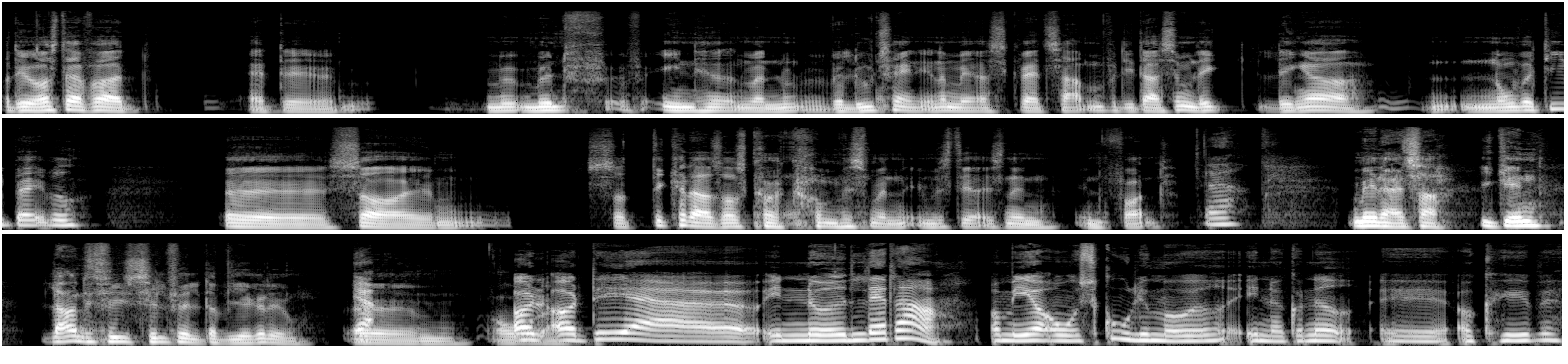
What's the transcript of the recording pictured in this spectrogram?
Og det er jo også derfor, at, at uh, møntenheden, valutaen ender med at skvatte sammen, fordi der er simpelthen ikke længere nogen værdi bagved. Uh, så, uh, så det kan der altså også godt komme, hvis man investerer i sådan en, en fond. Ja. Men altså, igen, langt de fleste tilfælde, der virker det jo. Ja. Øhm, Og, og det er en noget lettere og mere overskuelig måde, end at gå ned øh, og købe.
